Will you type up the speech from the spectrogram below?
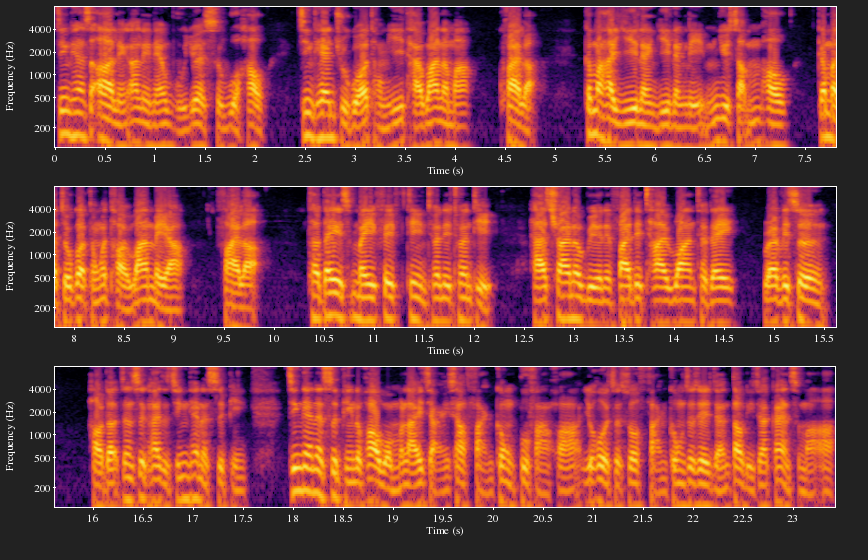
今天是二零二零年五月十五号。今天祖国统一台湾了吗？快了。今日係二零二零年五月十五号。今日祖国统一台湾未啊？快了。Today is May 15, 2020. Has China reunified Taiwan today? Very soon. 好的，正式开始今天的视频。今天的视频的话，我们来讲一下反共不反华，又或者说反共这些人到底在干什么啊？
